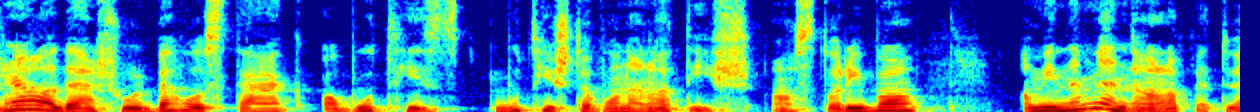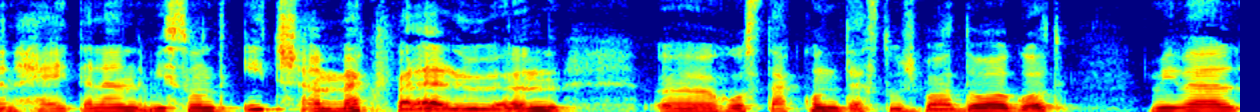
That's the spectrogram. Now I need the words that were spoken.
Ráadásul behozták a buddhiz, buddhista vonalat is a sztoriba, ami nem lenne alapvetően helytelen, viszont itt sem megfelelően ö, hozták kontextusba a dolgot, mivel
